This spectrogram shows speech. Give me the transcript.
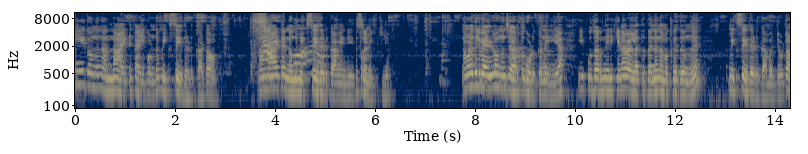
ഇനി ഇതൊന്ന് നന്നായിട്ട് കൈകൊണ്ട് മിക്സ് ചെയ്തെടുക്കാം കേട്ടോ നന്നായിട്ട് തന്നെ ഒന്ന് മിക്സ് ചെയ്തെടുക്കാൻ വേണ്ടിയിട്ട് ശ്രമിക്കുക. നമ്മളിതിൽ വെള്ളമൊന്നും ചേർത്ത് കൊടുക്കണില്ല. ഈ പുതർന്നിരിക്കുന്ന വെള്ളത്തിൽ തന്നെ നമുക്കിതൊന്ന് മിക്സ് ചെയ്തെടുക്കാൻ പറ്റും കേട്ടോ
